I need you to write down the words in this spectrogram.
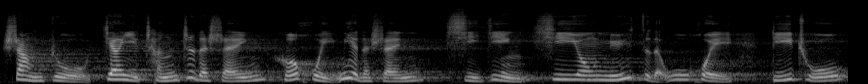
上主将以惩治的神和毁灭的神洗净西雍女子的污秽，涤除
